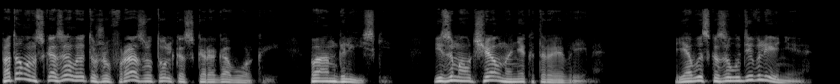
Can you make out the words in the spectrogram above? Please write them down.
Потом он сказал эту же фразу только скороговоркой, по-английски, и замолчал на некоторое время. Я высказал удивление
